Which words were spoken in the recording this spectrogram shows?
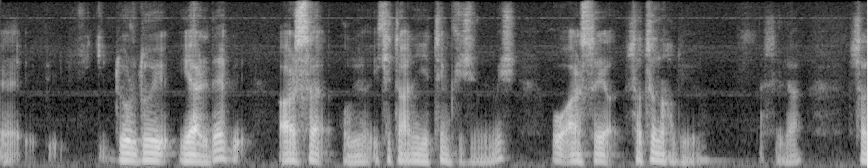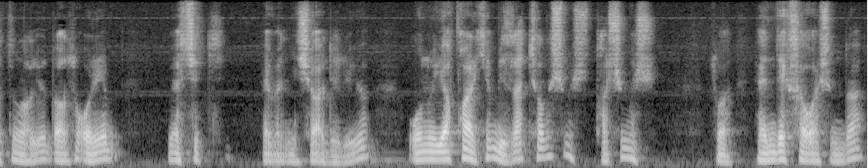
e, durduğu yerde bir arsa oluyor. İki tane yetim kişiymiş. O arsayı satın alıyor. Mesela satın alıyor. Daha sonra oraya mescit hemen inşa ediliyor. Onu yaparken bizzat çalışmış, taşımış. Sonra Hendek Savaşı'nda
